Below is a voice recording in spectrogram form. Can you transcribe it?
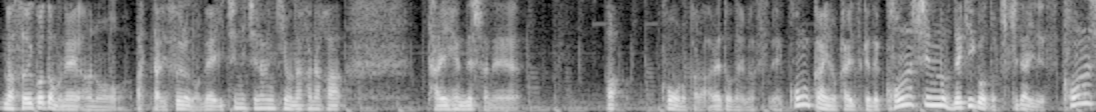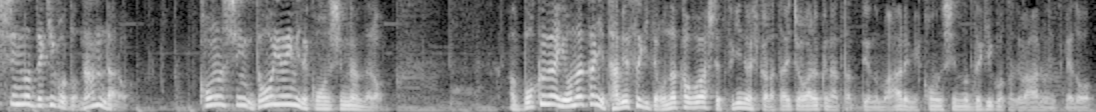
まあそういうこともね、あの、あったりするので、1日ランキングなかなか大変でしたね。あ、河野からありがとうございます。え今回の買い付けで渾身の出来事聞きたいです。渾身の出来事なんだろう？渾身、どういう意味で渾身なんだろう？あ僕が夜中に食べ過ぎてお腹を壊して次の日から体調悪くなったっていうのもある意味渾身の出来事ではあるんですけど、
